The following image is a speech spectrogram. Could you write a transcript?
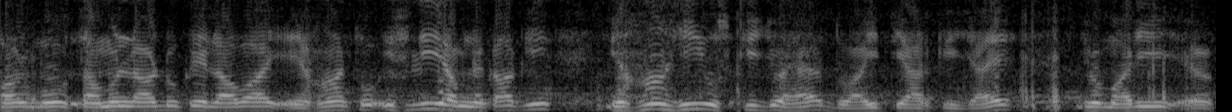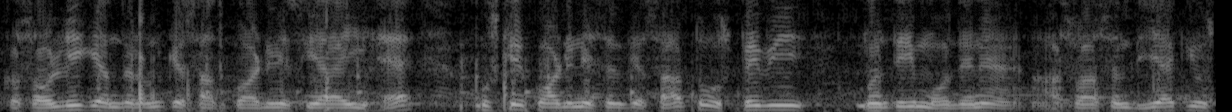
और वो तमिलनाडु के अलावा यहाँ तो इसलिए हमने कहा कि यहाँ ही उसकी जो है दवाई तैयार की जाए, जो हमारी कसौली के अंदर उनके साथ कोऑर्डिनेशन आई है, उसके कोऑर्डिनेशन के साथ तो उस पर भी मंत्री महोदय ने आश्वासन दिया कि उस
